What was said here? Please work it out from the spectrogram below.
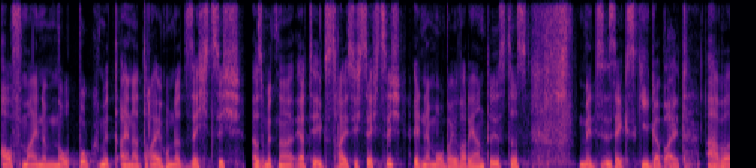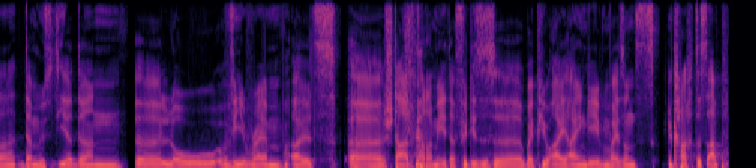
auf meinem Notebook mit einer 360, also mit einer RTX 3060. In der Mobile-Variante ist das mit 6 GB. Aber da müsst ihr dann äh, Low VRAM als äh, Startparameter für dieses äh, Web UI eingeben, weil sonst kracht es ab.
